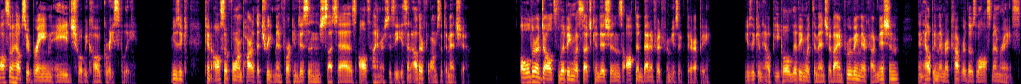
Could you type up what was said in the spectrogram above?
also helps your brain age what we call gracefully. Music can also form part of the treatment for conditions such as Alzheimer's disease and other forms of dementia. Older adults living with such conditions often benefit from music therapy. Music can help people living with dementia by improving their cognition and helping them recover those lost memories.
